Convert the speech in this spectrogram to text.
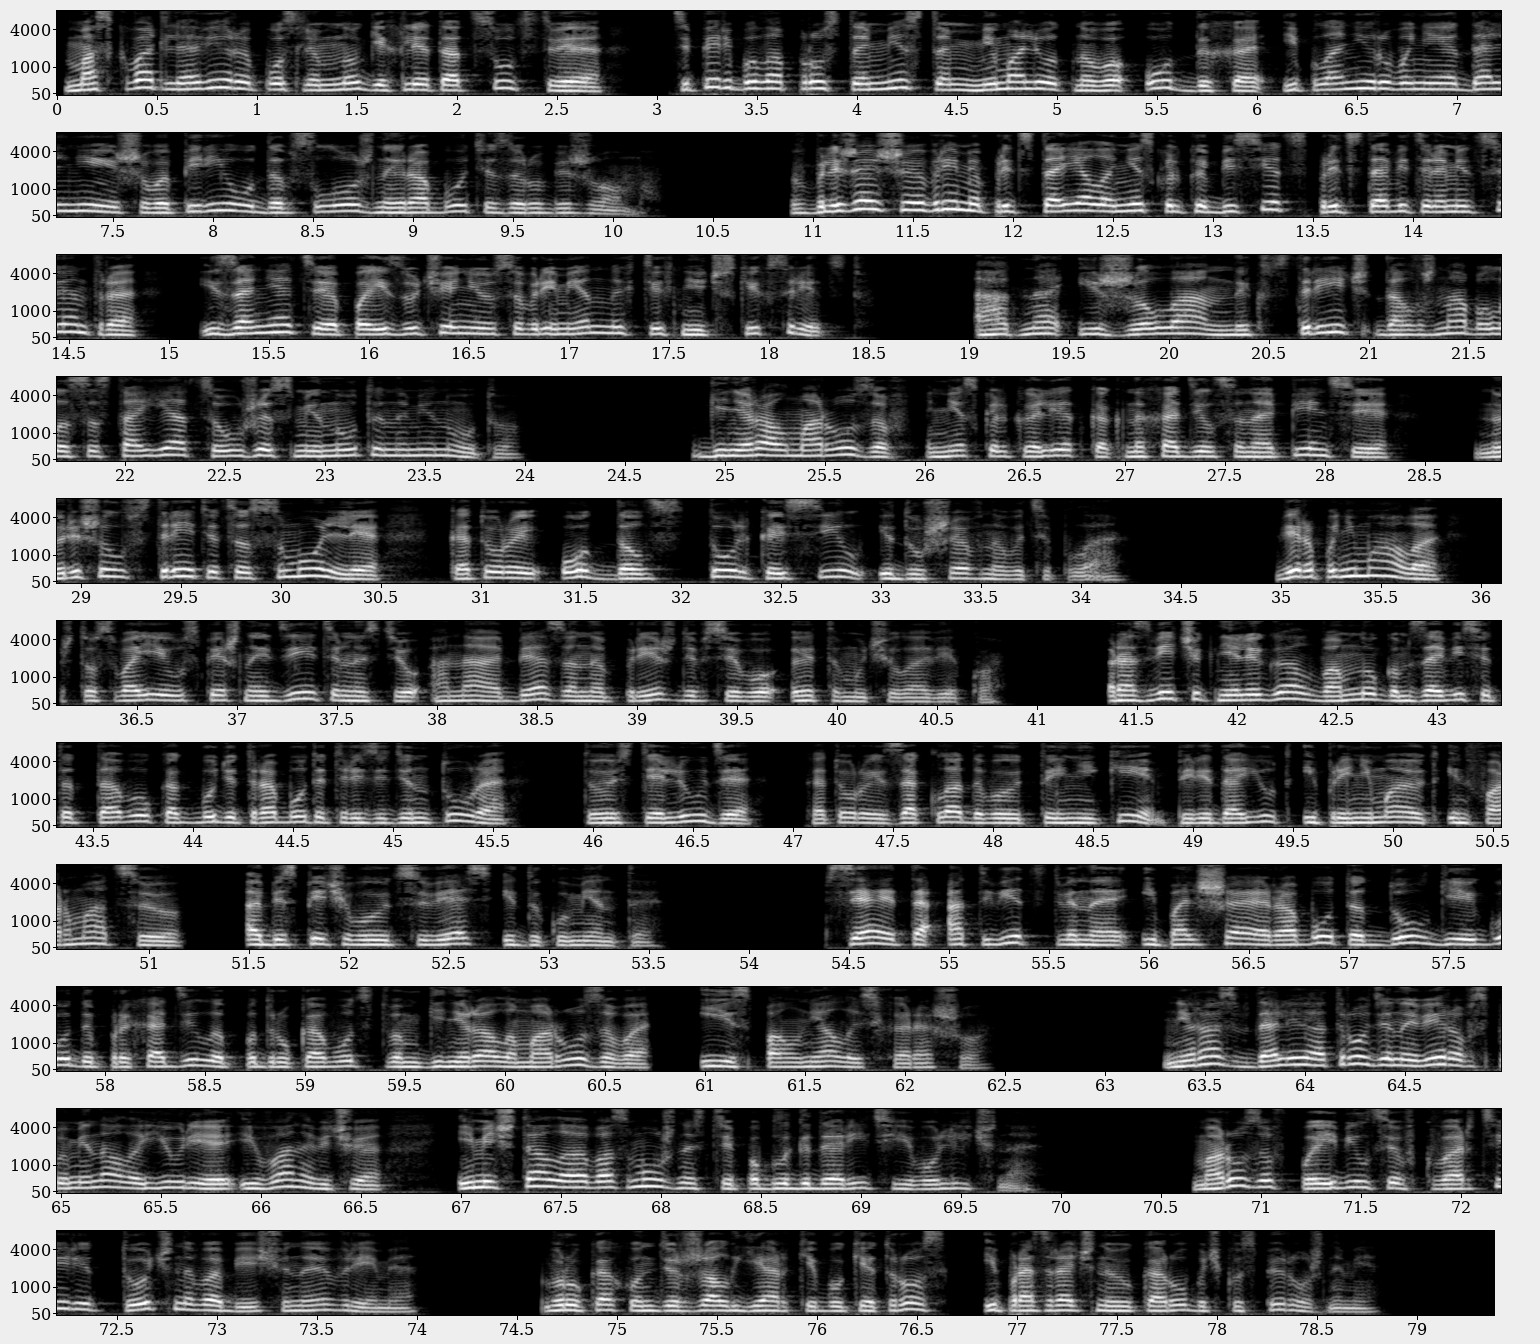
Москва для Веры после многих лет отсутствия теперь была просто местом мимолетного отдыха и планирования дальнейшего периода в сложной работе за рубежом. В ближайшее время предстояло несколько бесед с представителями центра и занятия по изучению современных технических средств. Одна из желанных встреч должна была состояться уже с минуты на минуту. Генерал Морозов несколько лет как находился на пенсии, но решил встретиться с Молли, который отдал столько сил и душевного тепла. Вера понимала, что своей успешной деятельностью она обязана прежде всего этому человеку. Разведчик-нелегал во многом зависит от того, как будет работать резидентура, то есть те люди, которые закладывают тайники, передают и принимают информацию, обеспечивают связь и документы. Вся эта ответственная и большая работа долгие годы проходила под руководством генерала Морозова и исполнялась хорошо. Не раз вдали от родины Вера вспоминала Юрия Ивановича и мечтала о возможности поблагодарить его лично. Морозов появился в квартире точно в обещанное время. В руках он держал яркий букет роз и прозрачную коробочку с пирожными.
